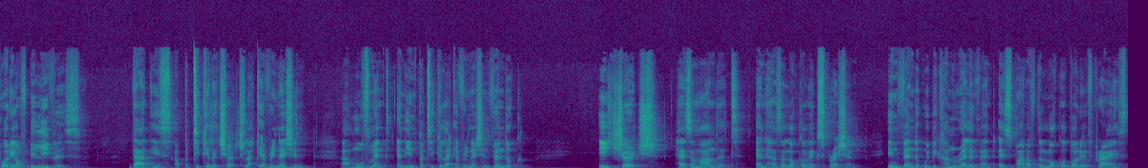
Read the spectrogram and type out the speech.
body of believers, that is a particular church, like every nation uh, movement, and in particular, every nation Windhoek. Each church has a mandate and has a local expression. In Windhoek, we become relevant as part of the local body of Christ,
